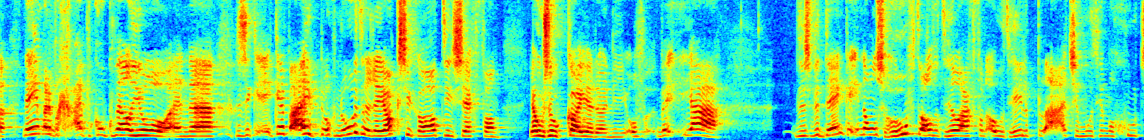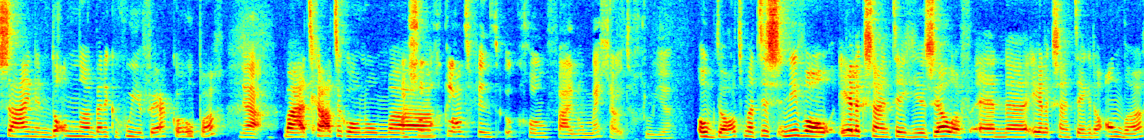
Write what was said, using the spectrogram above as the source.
eh, nee, maar dat begrijp ik ook wel, joh. En, eh, dus ik, ik heb eigenlijk nog nooit een reactie gehad die zegt van, ja, hoezo kan je dat niet? Of, we- ja, dus we denken in ons hoofd altijd heel erg van, oh, het hele plaatje moet helemaal goed zijn. En dan ben ik een goede verkoper. ja. Maar het gaat er gewoon om... Maar sommige klanten vinden het ook gewoon fijn om met jou te groeien. Ook dat. Maar het is in ieder geval eerlijk zijn tegen jezelf en eerlijk zijn tegen de ander.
